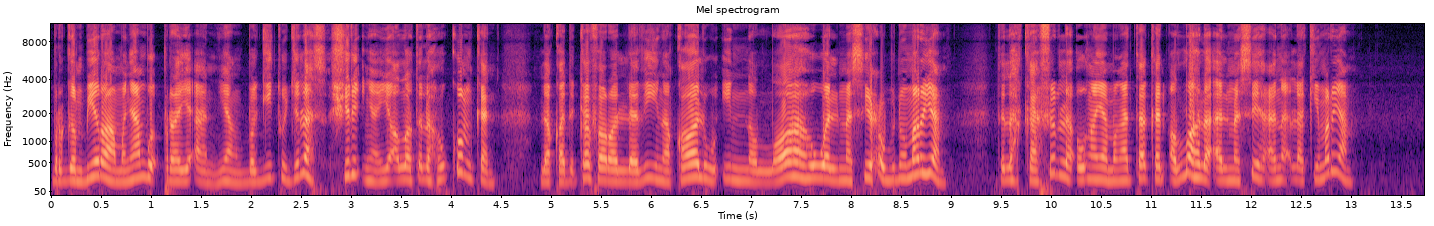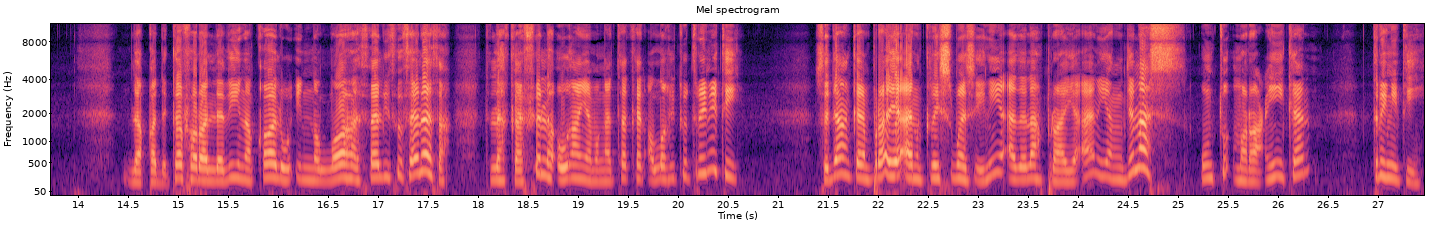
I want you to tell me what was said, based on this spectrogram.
bergembira menyambut perayaan yang begitu jelas syiriknya ya Allah telah hukumkan? Laqad kafara alladhina qalu inna Allah huwal masih ibnu maryam telah kafirlah orang yang mengatakan Allah lah Al-Masih anak laki Maryam. Laqad kafara alladhina qalu inna Allah thalithu thalatha. Telah kafirlah orang yang mengatakan Allah itu Trinity. Sedangkan perayaan Christmas ini adalah perayaan yang jelas untuk meraihkan Trinity.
